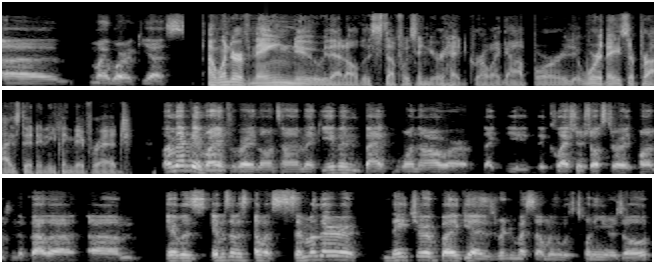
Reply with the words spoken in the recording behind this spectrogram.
uh, my work. Yes. I wonder if they knew that all this stuff was in your head growing up, or were they surprised at anything they've read? I mean, I've been writing for a very long time. Like even back one hour, like the the collection of short stories, poems, and novella. Um, it was it was of a, of a similar nature, but yeah, it was written by someone who was 20 years old.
